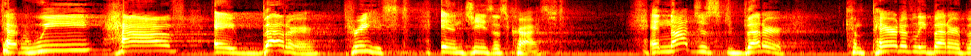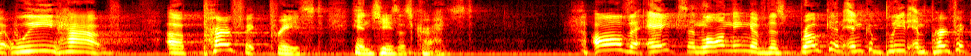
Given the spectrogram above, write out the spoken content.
that we have a better priest in Jesus Christ. And not just better, comparatively better, but we have a perfect priest in Jesus Christ. All the aches and longing of this broken, incomplete, imperfect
